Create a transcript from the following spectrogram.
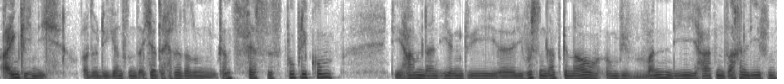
eigentlich nicht. Also die ganzen, ich hatte, da so ein ganz festes Publikum. Die haben dann irgendwie, äh, die wussten ganz genau, irgendwie, wann die harten Sachen liefen.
